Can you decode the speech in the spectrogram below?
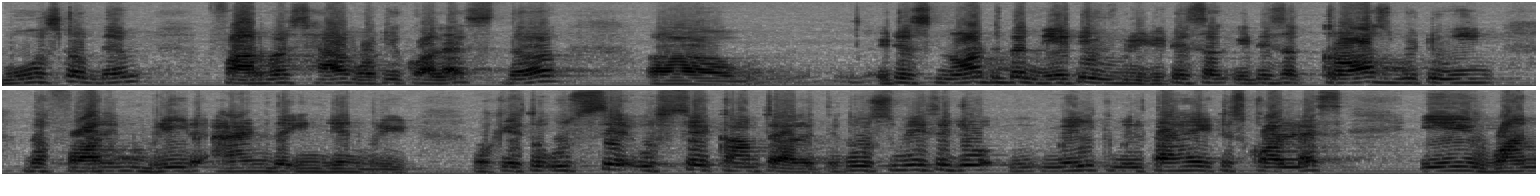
most of them farmers have what you call as the it is not the native breed it is a it is a cross between the foreign breed and the indian breed okay तो उससे उससे काम चला लेते तो उसमें से जो मिल्क मिलता है it is called as A1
